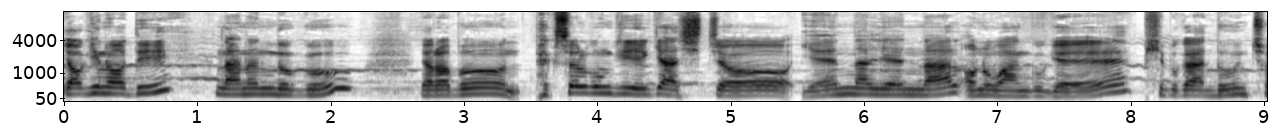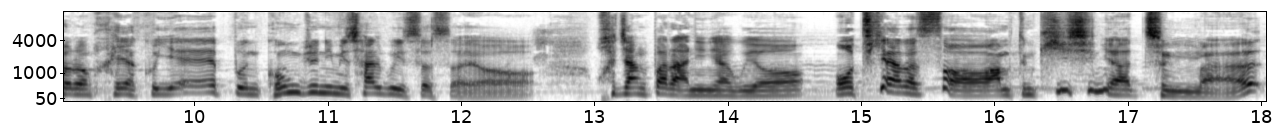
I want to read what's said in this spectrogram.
여긴 어디? 나는 누구? 여러분, 백설공주 얘기 아시죠? 옛날 옛날 어느 왕국에 피부가 눈처럼 하얗고 예쁜 공주님이 살고 있었어요. 화장빨 아니냐고요? 어떻게 알았어? 아무튼 귀신이야 정말.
